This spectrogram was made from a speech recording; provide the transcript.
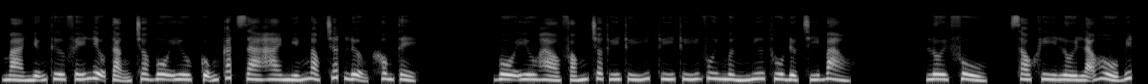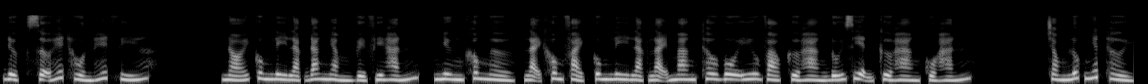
Mà những thứ phế liệu tặng cho vô ưu cũng cắt ra hai miếng ngọc chất lượng không tệ. Vô ưu hào phóng cho Thúy Thúy, Thúy Thúy vui mừng như thu được trí bảo. Lôi phủ, sau khi lôi lão hổ biết được sợ hết hồn hết vía. Nói cung ly lạc đang nhằm về phía hắn, nhưng không ngờ, lại không phải cung ly lạc lại mang thâu vô ưu vào cửa hàng đối diện cửa hàng của hắn. Trong lúc nhất thời,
